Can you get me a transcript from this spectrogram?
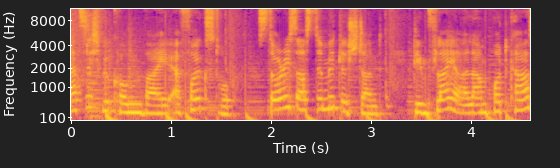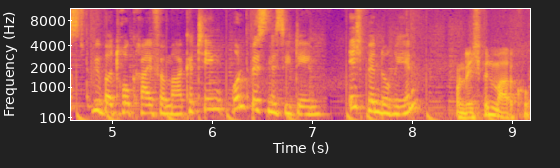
Herzlich willkommen bei Erfolgsdruck. Stories aus dem Mittelstand, dem Flyer Alarm Podcast über druckreife Marketing und Businessideen. Ich bin Doreen. Und ich bin Marco.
